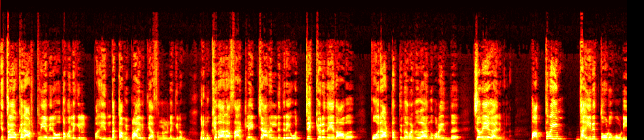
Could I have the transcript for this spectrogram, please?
എത്രയൊക്കെ രാഷ്ട്രീയ വിരോധം അല്ലെങ്കിൽ എന്തൊക്കെ അഭിപ്രായ വ്യത്യാസങ്ങളുണ്ടെങ്കിലും ഒരു മുഖ്യധാര സാറ്റലൈറ്റ് ചാനലിനെതിരെ ഒറ്റയ്ക്കൊരു നേതാവ് പോരാട്ടത്തിനിറങ്ങുക എന്ന് പറയുന്നത് ചെറിയ കാര്യമല്ല. അപ്പം അത്രയും ധൈര്യത്തോടുകൂടി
